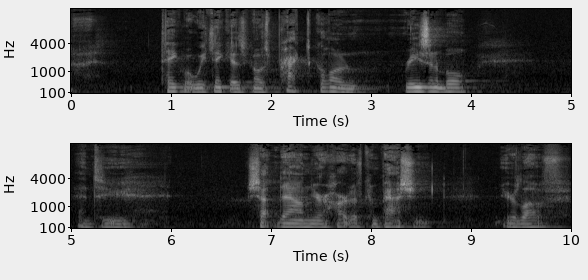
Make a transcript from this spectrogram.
uh, take what we think is most practical and reasonable, and to shut down your heart of compassion, your love,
